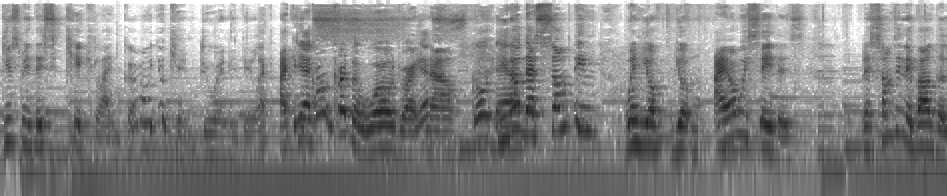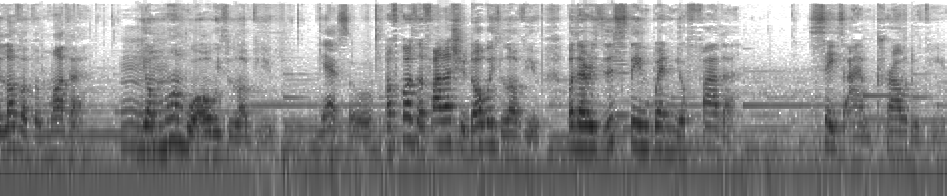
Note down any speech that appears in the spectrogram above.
gives me this kick like girl you can do anything like i can Yes. conquer the world right Yes. now Go, there. you know there's something when you're you're i always say this there's something about the love of a mother Mm-hmm. your mom will always love you Yes. So of course, the father should always love you, but there is this thing when your father says, I am proud of you.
